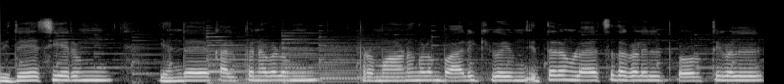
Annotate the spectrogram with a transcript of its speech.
വിദേശീയരും എന്റെ കൽപ്പനകളും പ്രമാണങ്ങളും പാലിക്കുകയും ഇത്തരം മ്ലേച്ഛതകളിൽ പ്രവൃത്തികളിൽ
